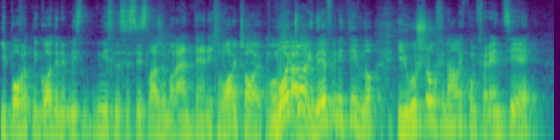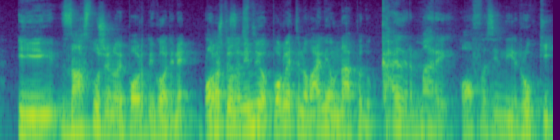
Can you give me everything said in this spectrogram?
I povratni godine, mislim da se svi slažemo, Ryan Tannehill. Tvoj čovjek, mogu Moj čovjek, definitivno. I ušao u finale konferencije i zasluženo je povratni godine. Ono što je zanimljivo, pogledajte Novajlija u napadu. Kyler Murray, ofazivni ruki,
